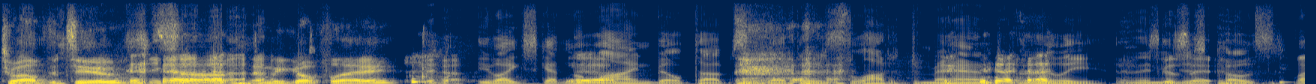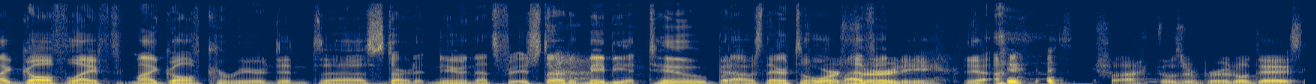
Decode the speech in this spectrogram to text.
12 to 2. What's up? Then we go play. He likes getting the line built up so that there's a lot of demand early, and then you just say, coast. My golf life, my golf career didn't uh, start at noon. That's for, it started maybe at two, but I was there till eleven. 4:30. Yeah, Fuck, those are brutal days.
